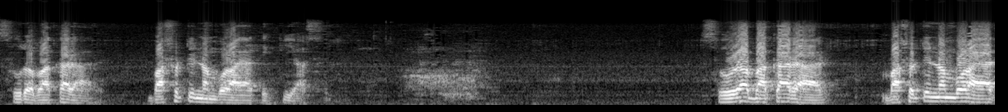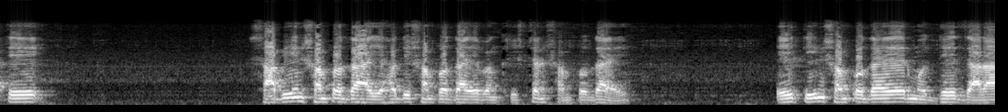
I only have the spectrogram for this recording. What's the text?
সুরা বাকারার বাষট্টি নম্বর আয়াতে কি আছে। সুরা বাকারার বাষট্টি নম্বর আয়াতে সাবিন সম্প্রদায়, ইহুদি সম্প্রদায় এবং খ্রিস্টান সম্প্রদায়, এই তিন সম্প্রদায়ের মধ্যে যারা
